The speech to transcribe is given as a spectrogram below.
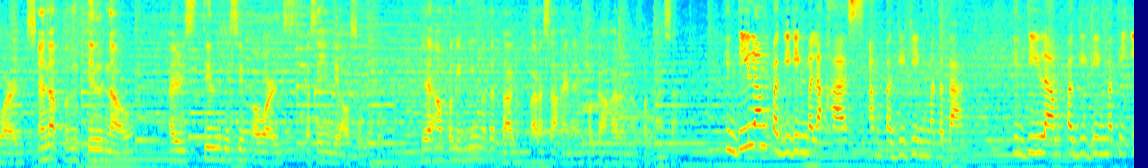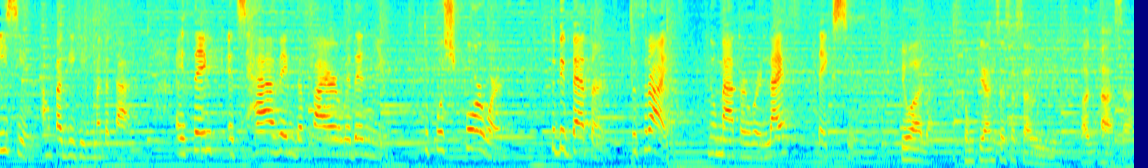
awards. And up until now, I still receive awards kasi hindi ako sumuko. Kaya ang pagiging matatag para sa akin ay ang pagkakaroon ng pag-asa. Hindi lang pagiging malakas ang pagiging matatag. Hindi lang pagiging matiisin ang pagiging matatag. I think it's having the fire within you to push forward, to be better, to thrive, no matter where life takes you. Tiwala, Kumpiyansa sa sarili. Pag-asa.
